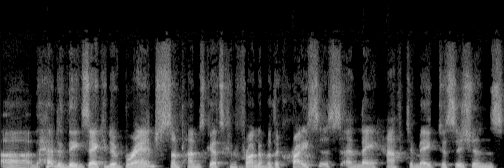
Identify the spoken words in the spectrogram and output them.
uh, the head of the executive branch sometimes gets confronted with a crisis and they have to make decisions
